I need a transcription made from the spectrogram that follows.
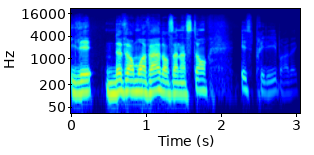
Il est 9h20 dans un instant. Esprit libre avec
